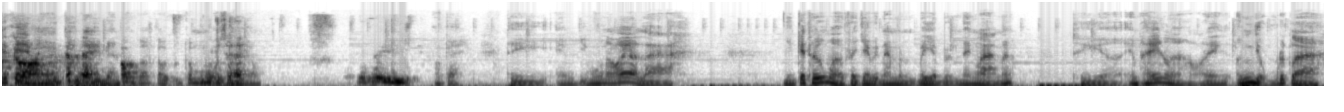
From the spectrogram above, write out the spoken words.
trước khi em chỉ này em anh thuận có có, có muốn bổ sung không? Ok thì em chỉ muốn nói là những cái thứ mà thời trang Việt Nam mình bây giờ mình đang làm á thì uh, em thấy là họ đang ứng dụng rất là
